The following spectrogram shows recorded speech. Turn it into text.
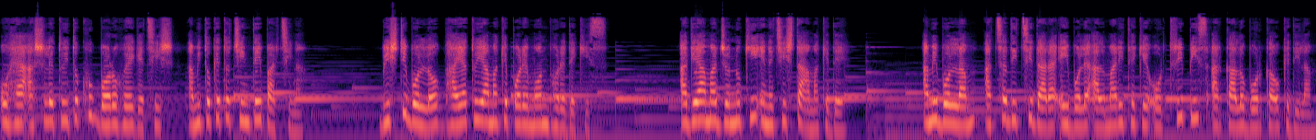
ও হ্যাঁ আসলে তুই তো খুব বড় হয়ে গেছিস, আমি তোকে তো চিনতেই পারছি না। বৃষ্টি বলল, ভাইয়া, তুই আমাকে পরে মন ভরে দেখিস। আগে আমার জন্য কি এনেছিস তা আমাকে দে। আমি বললাম আচ্ছা দিচ্ছি, দাঁড়া। এই বলে আলমারি থেকে ওর থ্রি পিস আর কালো বোরকা ওকে দিলাম।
